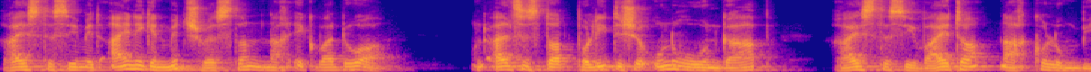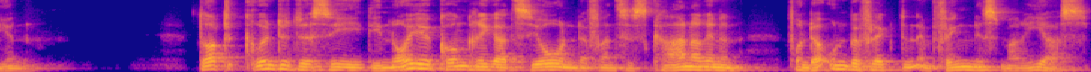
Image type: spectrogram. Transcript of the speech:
reiste sie mit einigen Mitschwestern nach Ecuador und als es dort politische Unruhen gab, reiste sie weiter nach Kolumbien. Dort gründete sie die neue Kongregation der Franziskanerinnen von der unbefleckten Empfängnis Marias.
